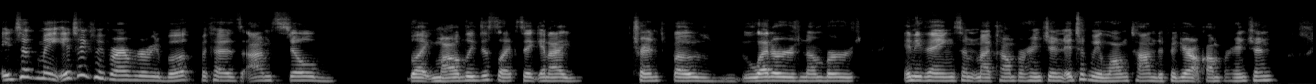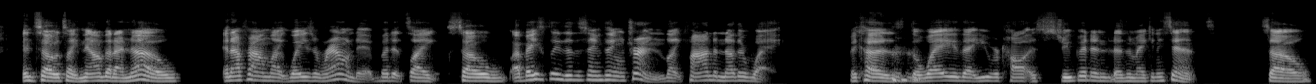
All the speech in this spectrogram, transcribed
it took me it takes me forever to read a book because I'm still like mildly dyslexic and I transpose letters numbers anything some my comprehension it took me a long time to figure out comprehension and so it's like now that I know and I found like ways around it but it's like so I basically did the same thing with Trent like find another way because mm-hmm. the way that you were taught is stupid and it doesn't make any sense. So,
